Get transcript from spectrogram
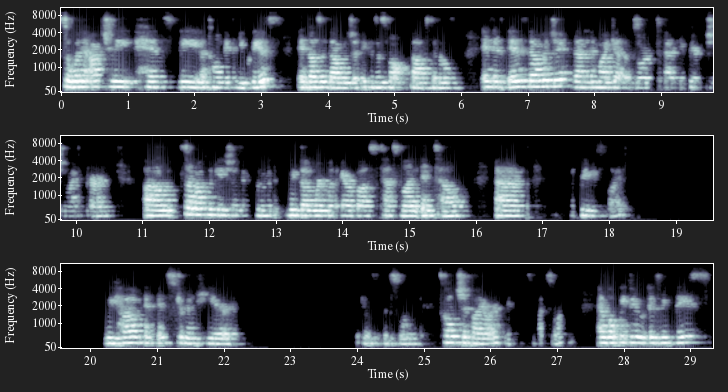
So when it actually hits the atomic nucleus, it doesn't damage it because it's not fast enough. If it is damaging, then it might get absorbed and nuclear fission might occur. Um, some applications include, we've done work with Airbus, Tesla, and Intel, and the previous slide. We have an instrument here, this one, it's called one. And what we do is we place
